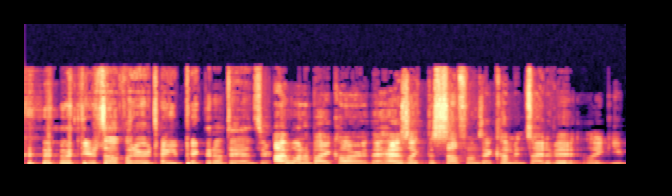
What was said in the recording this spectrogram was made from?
with your cell phone every time you picked it up to answer. I want to buy a car that has like the cell phones that come inside of it, like you,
